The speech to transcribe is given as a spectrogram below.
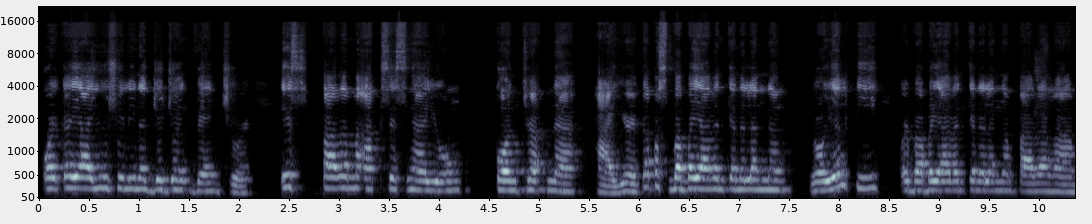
or kaya usually nagjo-joint venture is para ma-access nga yung contract na hire. Tapos babayaran ka na lang ng royalty or babayaran ka na lang ng parang um,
